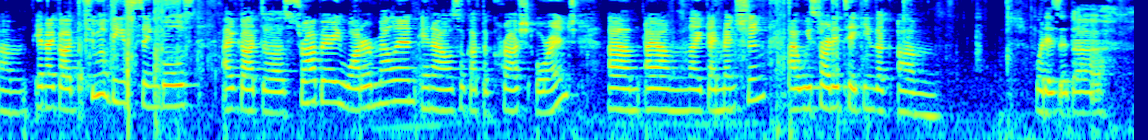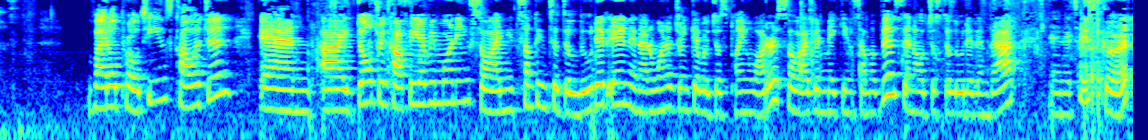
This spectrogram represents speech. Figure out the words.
Um, and I got two of these singles. I got the strawberry watermelon and I also got the crush orange. Um, I, um, like I mentioned, I, we started taking the, um, what is it, the Vital Proteins collagen and I don't drink coffee every morning so I need something to dilute it in and I don't want to drink it with just plain water so I've been making some of this and I'll just dilute it in that and it tastes good.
